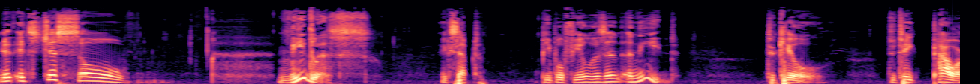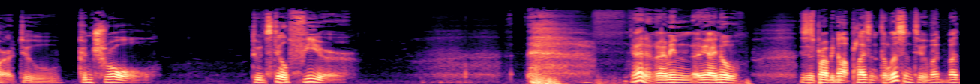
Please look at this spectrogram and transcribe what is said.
It, it's just so needless, except people feel there's a, a need to kill, to take power, to control, to instill fear. I don't know. I mean, I know this is probably not pleasant to listen to, but but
